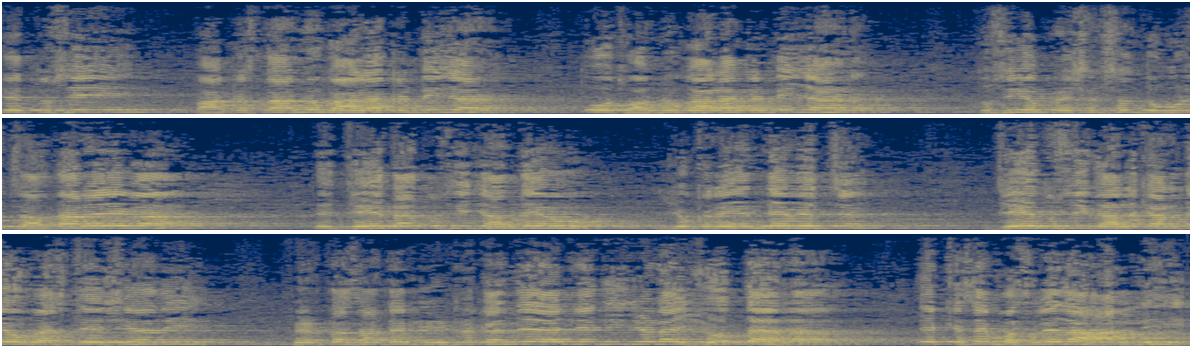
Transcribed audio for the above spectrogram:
ਕਿ ਤੁਸੀਂ ਪਾਕਿਸਤਾਨ ਨੂੰ ਗਾਲਾਂ ਕੱਢੀ ਜਾਣ, ਉਹ ਤੁਹਾਨੂੰ ਗਾਲਾਂ ਕੱਢੀ ਜਾਣ, ਤੁਸੀਂ ਆਪਰੇਸ਼ਨ ਸੰਦੂਰ ਚੱਲਦਾ ਰਹੇਗਾ, ਤੇ ਜੇ ਤਾਂ ਤੁਸੀਂ ਜਾਂਦੇ ਹੋ ਯੂਕਰੇਨ ਦੇ ਵਿੱਚ, ਜੇ ਤੁਸੀਂ ਗੱਲ ਕਰਦੇ ਹੋ ਵੈਸਟ ਏਸ਼ੀਆ ਦੀ ਫਿਰ ਤਾਂ ਸਾਡੇ ਲੀਡਰ ਕਹਿੰਦੇ ਆ ਕਿ ਜੀ ਜਿਹੜਾ ਯੁੱਧ ਹੈ ਨਾ, ਇਹ ਕਿਸੇ ਮਸਲੇ ਦਾ ਹੱਲ ਨਹੀਂ।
